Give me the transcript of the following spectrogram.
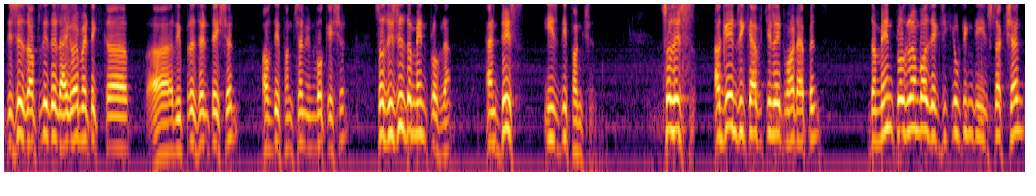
This is roughly the diagrammatic uh, uh, representation of the function invocation. So, this is the main program and this is the function. So, let us again recapitulate what happens. The main program was executing the instruction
